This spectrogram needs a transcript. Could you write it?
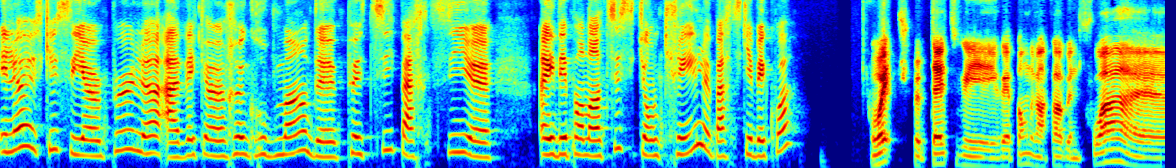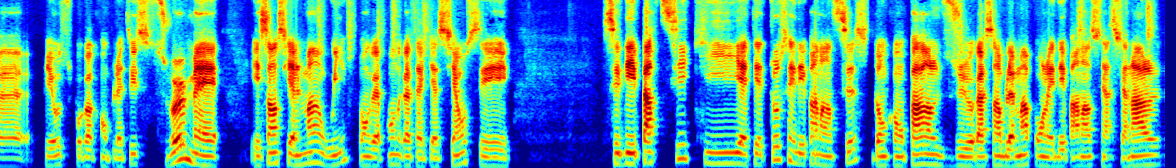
Et là, est-ce que c'est un peu là, avec un regroupement de petits partis euh, indépendantistes qui ont créé le Parti québécois? Oui, je peux peut-être répondre encore une fois. Euh, tu pourras compléter si tu veux, mais essentiellement, oui, pour répondre à ta question, c'est c'est des partis qui étaient tous indépendantistes. Donc, on parle du Rassemblement pour l'indépendance nationale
